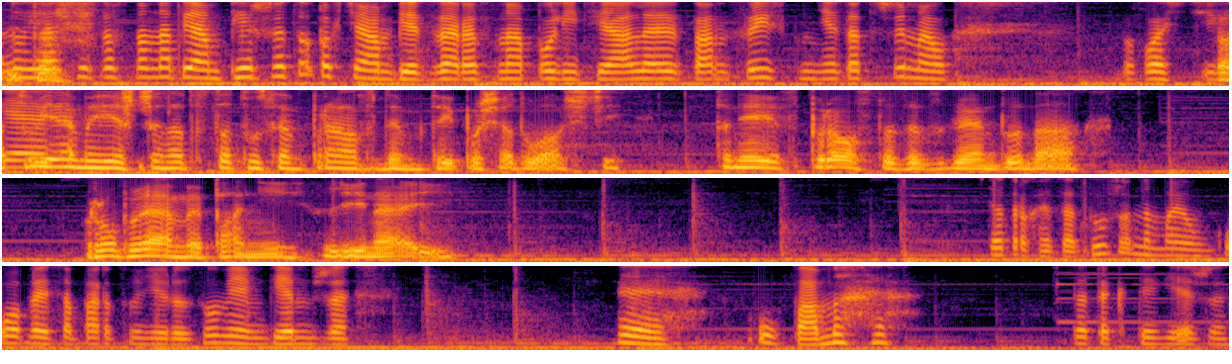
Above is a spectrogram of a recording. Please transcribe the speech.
I No ja też- się zastanawiałam. Pierwsze co to chciałam biec zaraz na policję, ale pan Frisk mnie zatrzymał. Bo właściwie. Pracujemy jeszcze nad statusem prawnym tej posiadłości. To nie jest proste ze względu na problemy pani Linei. To trochę za dużo na moją głowę, za bardzo nie rozumiem. Wiem, że. Ech, ufam detektywie, że.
